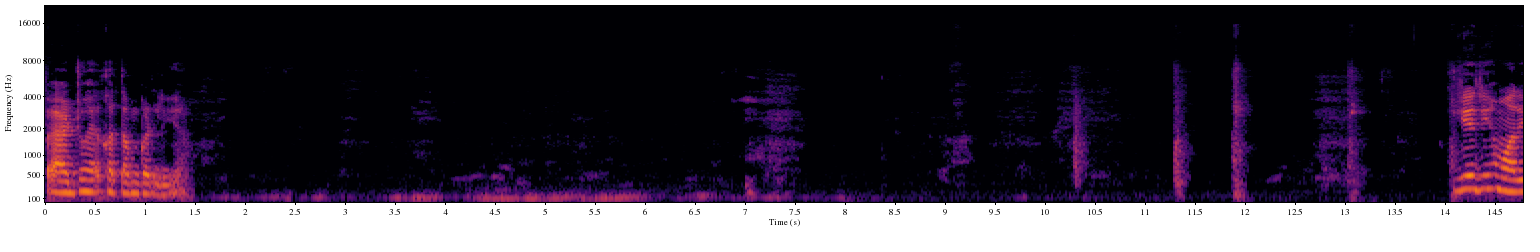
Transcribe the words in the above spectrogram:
फ़ैट जो है ख़त्म कर ली है। ये जी हमारी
